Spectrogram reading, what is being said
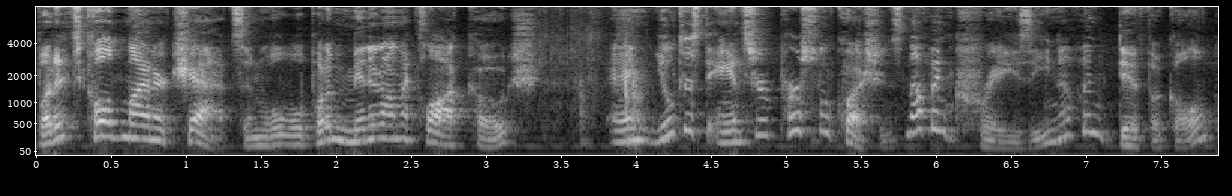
But it's called Minor Chats, and we'll, we'll put a minute on the clock, coach, and you'll just answer personal questions. Nothing crazy, nothing difficult.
